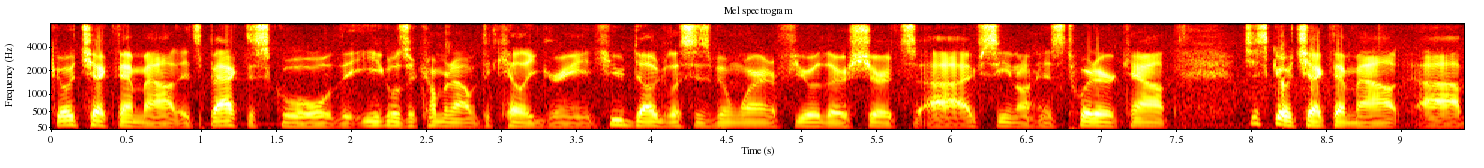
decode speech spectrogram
Go check them out. It's back to school. The Eagles are coming out with the Kelly Green. Hugh Douglas has been wearing a few of their shirts uh, I've seen on his Twitter account. Just go check them out. Uh,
